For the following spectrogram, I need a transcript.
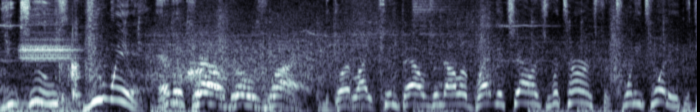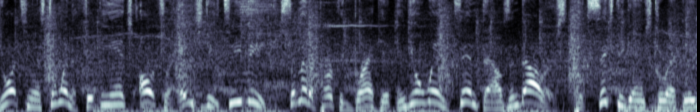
You choose, you win, and the crowd goes wild. The Bud Light $10,000 Bracket Challenge returns for 2020 with your chance to win a 50-inch Ultra HD TV. Submit a perfect bracket and you'll win $10,000. Pick 60 games correctly,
